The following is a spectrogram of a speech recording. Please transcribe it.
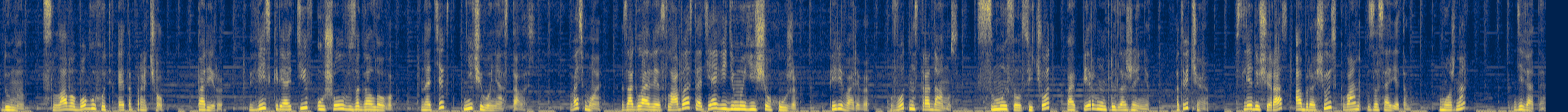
Думаю, слава богу, хоть это прочел. Парирую. Весь креатив ушел в заголовок. На текст ничего не осталось. Восьмое. Заглавие слабая, статья, видимо, еще хуже. Перевариваю. Вот Нострадамус. Смысл сечет по первому предложению. Отвечаю. В следующий раз обращусь к вам за советом. Можно? Девятое.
